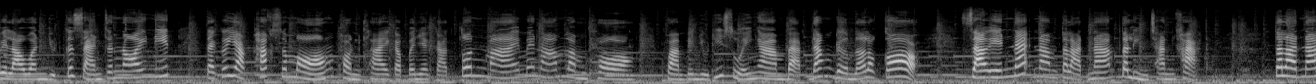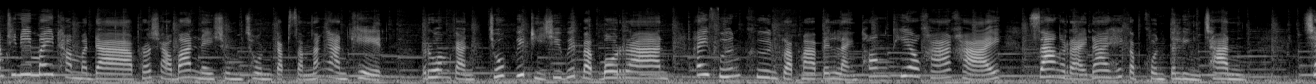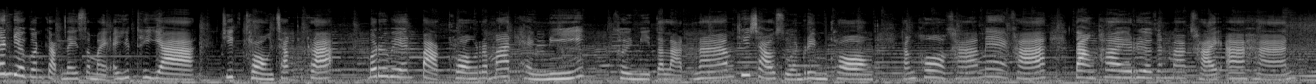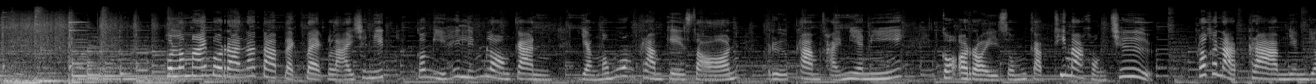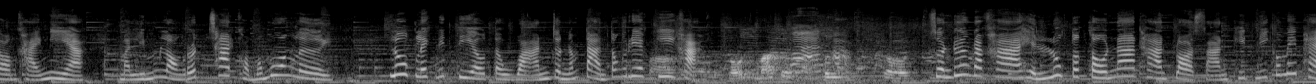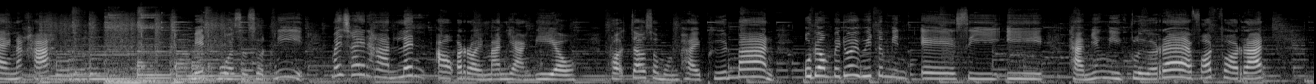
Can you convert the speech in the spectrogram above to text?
เวลาวันหยุดก็แสนจะน้อยนิด แต่ก็อยากพักสมองผ่อนคลายกับบรรยากาศต้นไม้ แม่น้ำลำคลอง ความเป็นอยู่ที่สวยงามแบบดั้งเดิมแล้วแล้วก็สาวเอ็นแนะนำตลาดน้ำตลิ่งชันค่ะตลาดน้ำที่นี่ไม่ธรรมดา เพราะชาวบ้านในชุมชนกับสำนักงานเขต ร่วมกันชุบวิถีชีวิตแบบโบราณ ให้ฟื้นคืนกลับมาเป็นแหล่งท่องเที่ยวค้าขาย สร้างรายได้ให้กับคนตลิ่งชัน เช่นเดียวกันกับในสมัยอยุธยาที่คลองชักพระ บริเวณปากคลองระมาดแห่งนี้ เคยมีตลาดน้ำที่ชาวสวนริมคลอง ทั้งพ่อค้าแม่ค้า ต่างพายเรือกันมาขายอาหาร ผลไม้โบราณหน้าตาแปลกๆ หลายชนิด ก็มีให้ลิ้มลองกัน อย่างมะม่วงพรามเกสร หรือพรามขายเมียนี้ ก็อร่อยสมกับที่มาของชื่อ เพราะขนาดพรามยังยอมขายเมีย มาลิ้มลองรสชาติของมะม่วงเลย ลูกเล็กนิดเดียวแต่หวานจนน้ำตาลต้องเรียกพี่ค่ะ ส่วนเรื่องราคาเห็นลูกโตๆน่าทานปลอดสารพิษนี้ก็ไม่แพงนะคะ เม็ดบัวสดๆนี่ไม่ใช่ทานเล่นเอาอร่อยมันอย่างเดียว เพราะเจ้าสมุนไพรพื้นบ้าน อุดมไปด้วยวิตามิน A C E แถมยังมีเกลือแร่ฟอสฟอรัส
